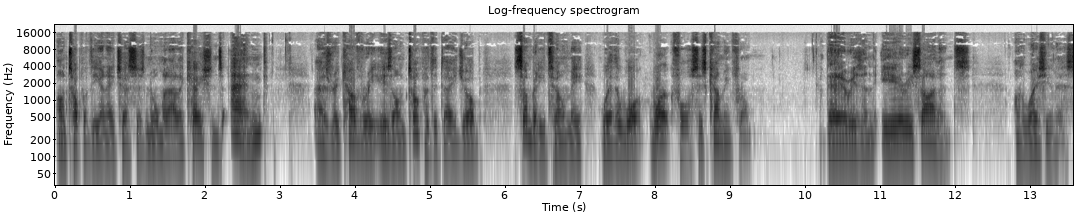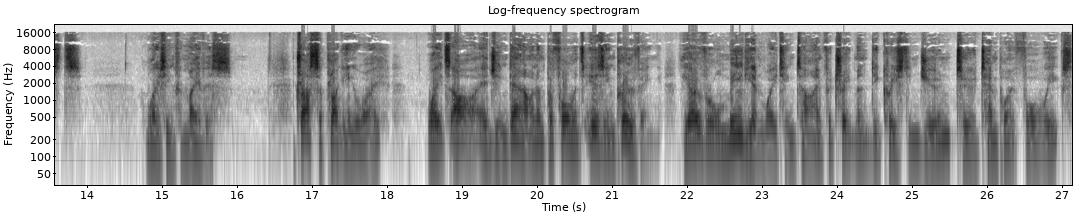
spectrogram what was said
on top of the NHS's normal allocations. And as recovery is on top of the day job, somebody tell me where the work- workforce is coming from. There is an eerie silence on waiting lists, waiting for Mavis. Trusts are plugging away, waits are edging down, and performance is improving. The overall median waiting time for treatment decreased in June to 10.4 weeks.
